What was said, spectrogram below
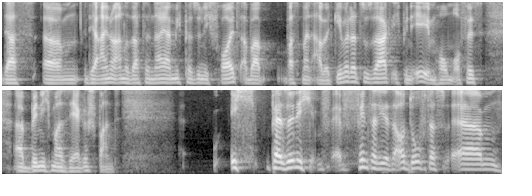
dass ähm, der eine oder andere sagte, naja, mich persönlich freut's, aber was mein Arbeitgeber dazu sagt, ich bin eh im Homeoffice, äh, bin ich mal sehr gespannt. Ich persönlich finde es natürlich jetzt auch doof, dass... Ähm,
